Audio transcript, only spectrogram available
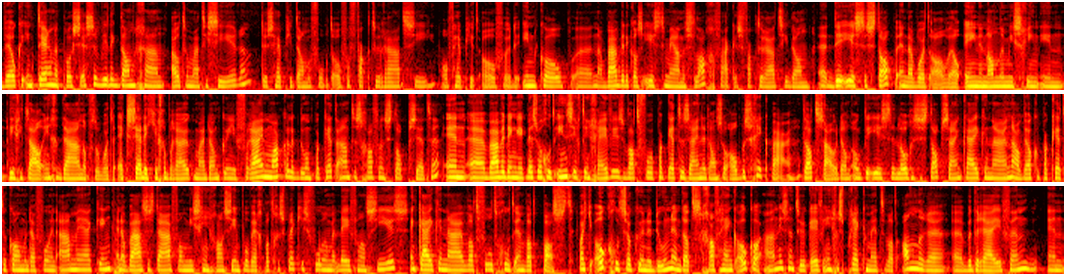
welke interne processen wil ik dan gaan automatiseren. Dus heb je het dan bijvoorbeeld over facturatie of heb je het over de inkoop? Eh, nou, waar wil ik als eerste mee aan de slag? Vaak is facturatie dan eh, de eerste stap en daar wordt al wel een en ander misschien in digitaal in gedaan of er wordt een Excelletje gebruikt, maar dan kun je vrij makkelijk door een pakket aan te schaffen een stap zetten. En eh, waar we denk ik best wel goed inzicht in geven is wat voor pakketten zijn er dan zoal beschikbaar. Dat zou dan ook de eerste logische stap zijn. Kijken naar nou, welke pakketten komen daarvoor in aanmerking. En op basis daarvan misschien gewoon simpelweg wat gesprekjes voeren met leveranciers. En kijken naar wat voelt goed en wat past. Wat je ook goed zou kunnen doen, en dat gaf Henk ook al aan, is natuurlijk even in gesprek met wat andere eh, bedrijven. En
